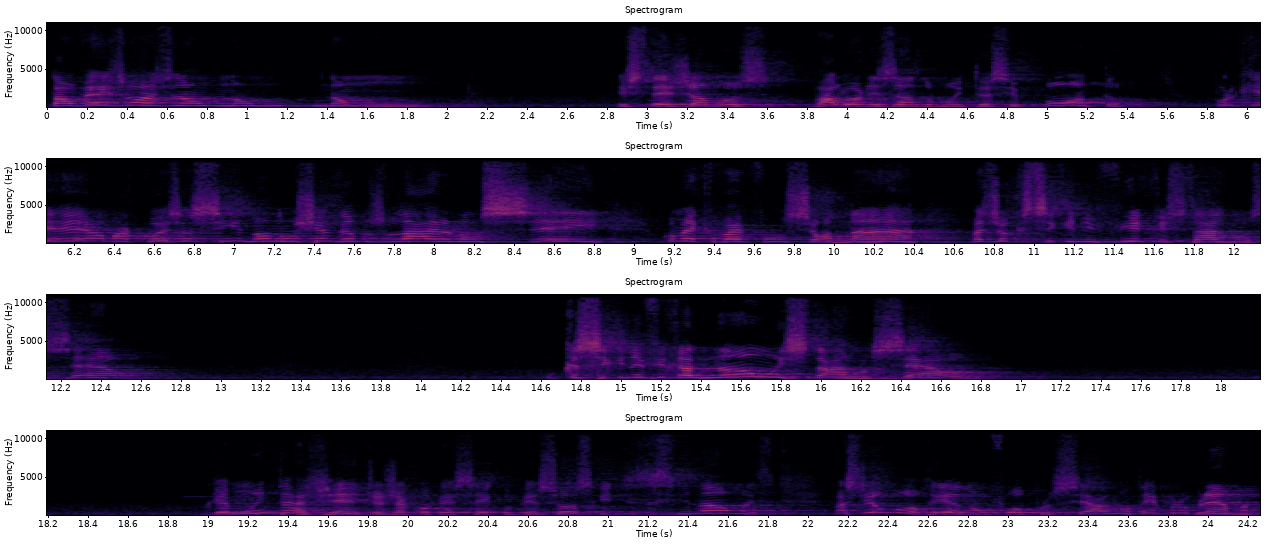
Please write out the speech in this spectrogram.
Talvez nós não, não, não estejamos valorizando muito esse ponto, Porque é uma coisa assim, nós não chegamos lá, eu não sei como é que vai funcionar, mas o que significa estar no céu? O que significa não estar no céu? Porque muita gente, eu já conversei com pessoas que dizem assim: não, mas, mas se eu morrer e não for para o céu, não tem problema.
